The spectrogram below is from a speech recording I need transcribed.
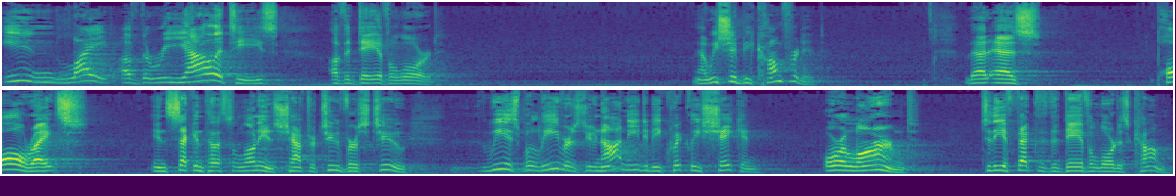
in light of the realities of the day of the Lord. Now, we should be comforted that as Paul writes in 2 Thessalonians chapter 2 verse 2, we as believers do not need to be quickly shaken or alarmed to the effect that the day of the Lord has come.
